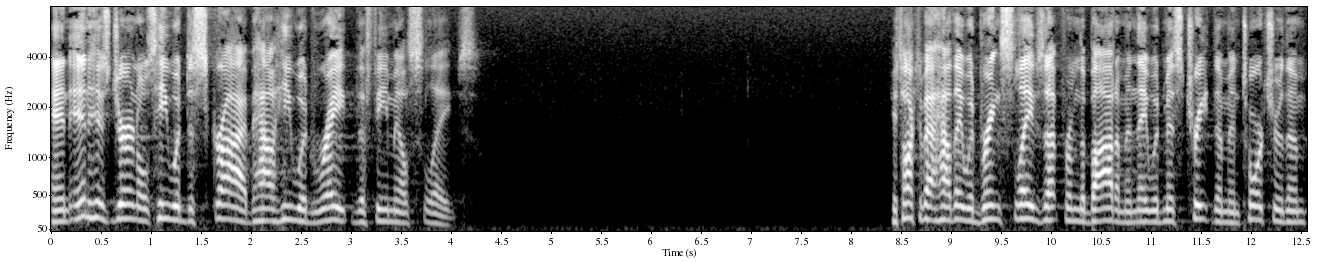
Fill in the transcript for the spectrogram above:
and in his journals, he would describe how he would rape the female slaves. He talked about how they would bring slaves up from the bottom and they would mistreat them and torture them,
